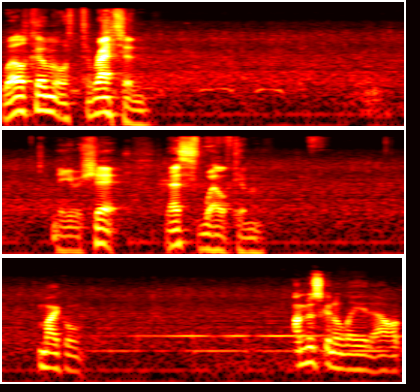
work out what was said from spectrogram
welcome or threaten? Give a shit. Let's welcome. Michael, I'm just gonna lay it out.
